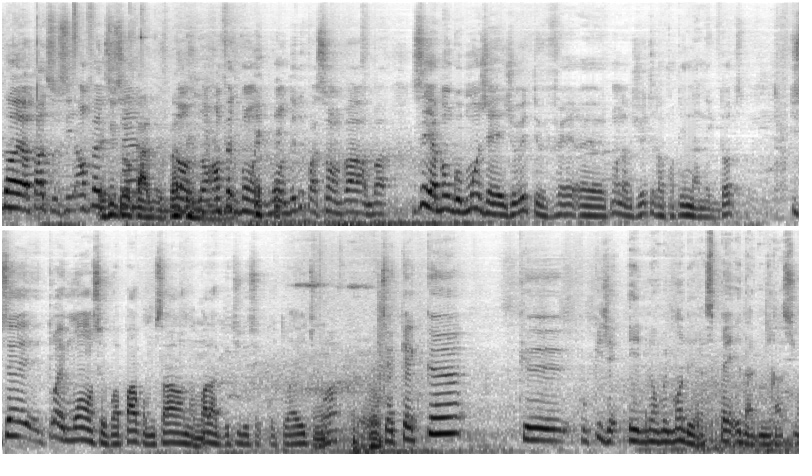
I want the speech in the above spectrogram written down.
Non, il n'y a pas de souci. En fait, tu sais- calme, pas non, non, en fait, bon, bon, de toute façon, on va. On va... Tu sais, Yabongo, moi, je vais te faire. euh, je vais te raconter une anecdote. Tu sais, toi et moi, on se voit pas comme ça, on n'a Mm. pas l'habitude de se côtoyer, tu vois. Tu es quelqu'un que, pour qui j'ai énormément de respect et d'admiration.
